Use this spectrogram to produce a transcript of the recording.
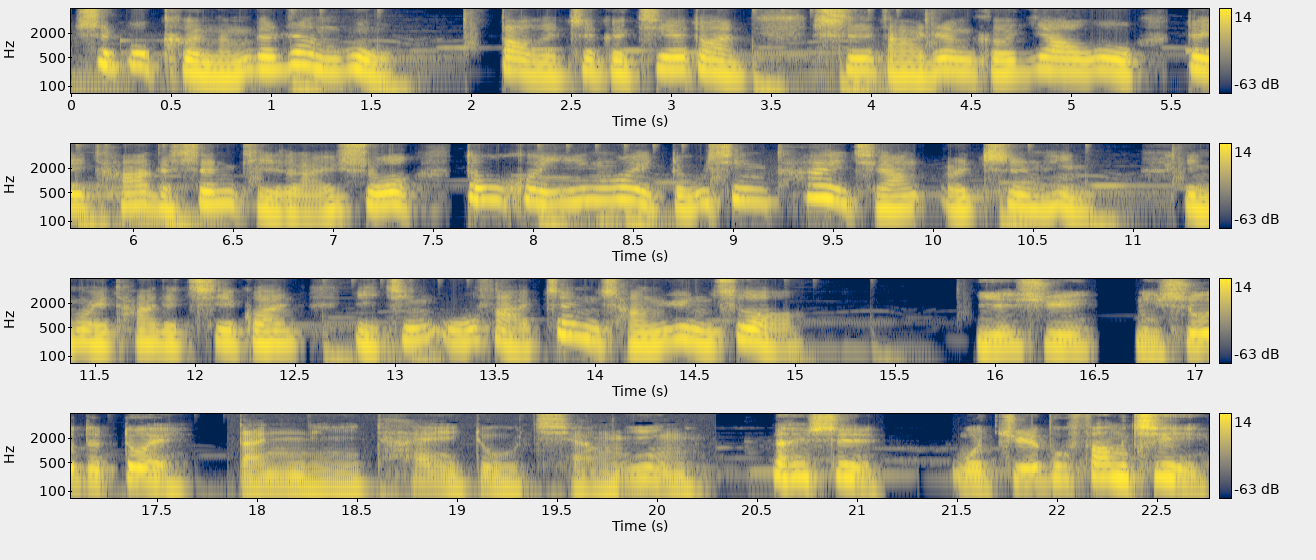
是不可能的任务。到了这个阶段，施打任何药物对他的身体来说都会因为毒性太强而致命，因为他的器官已经无法正常运作。也许。你说的对，丹尼态度强硬，但是我绝不放弃。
